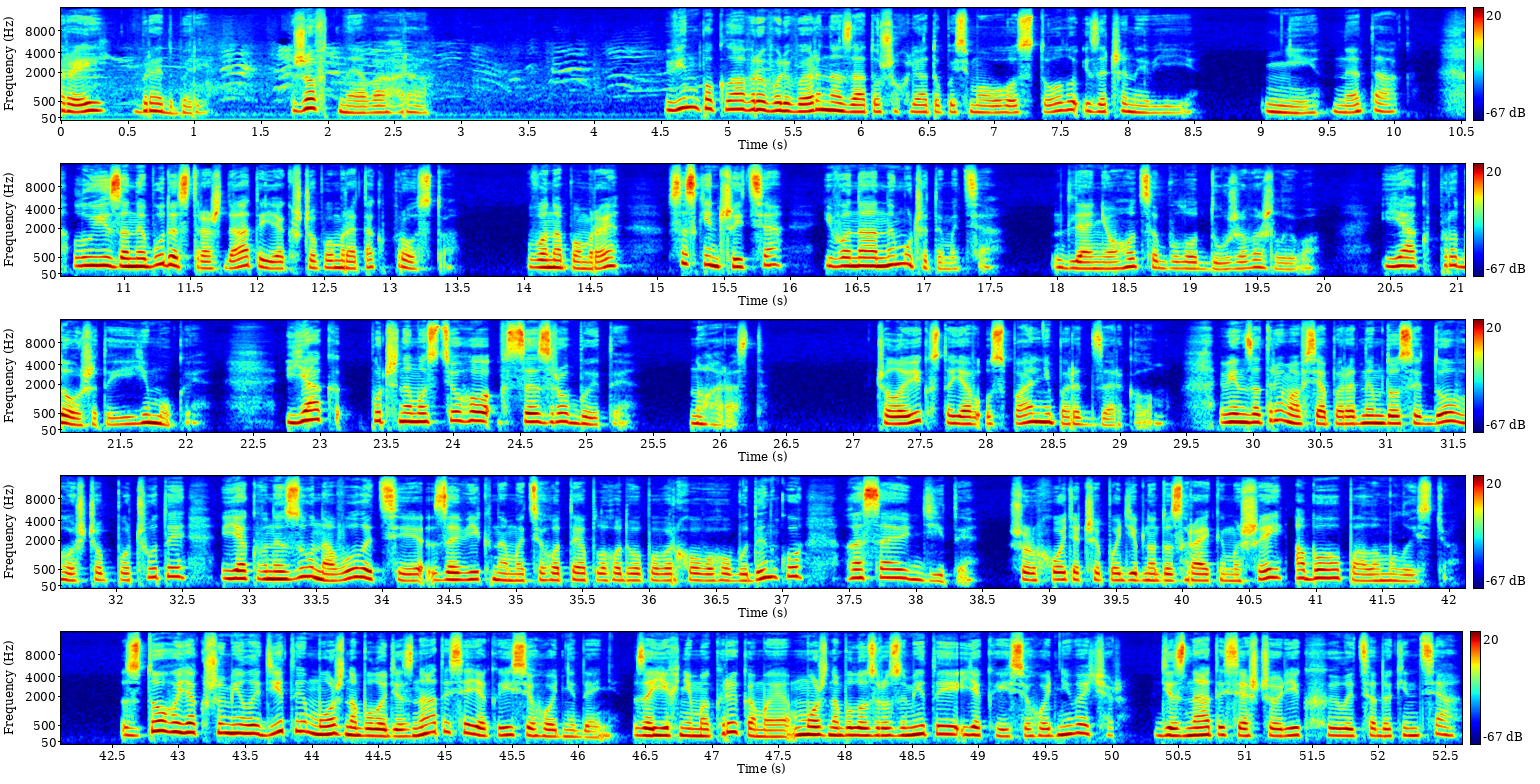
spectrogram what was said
Рей Бредбері. Жовтнева гра. Він поклав револьвер назад у шухляду письмового столу і зачинив її. Ні, не так. Луїза не буде страждати, якщо помре так просто. Вона помре, все скінчиться, і вона не мучитиметься. Для нього це було дуже важливо. Як продовжити її муки? Як почнемо з цього все зробити? Ну, гаразд. Чоловік стояв у спальні перед дзеркалом. Він затримався перед ним досить довго, щоб почути, як внизу на вулиці, за вікнами цього теплого двоповерхового будинку, гасають діти, шурхотячи подібно до зграйки мишей або опалому листю. З того, як шуміли діти, можна було дізнатися, який сьогодні день. За їхніми криками можна було зрозуміти, який сьогодні вечір, дізнатися, що рік хилиться до кінця.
